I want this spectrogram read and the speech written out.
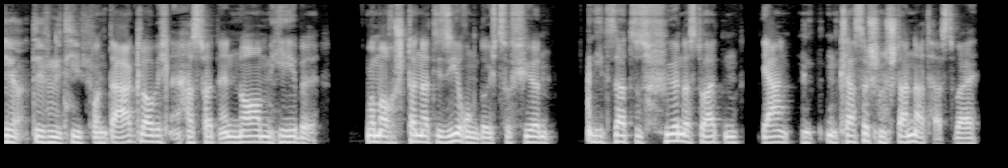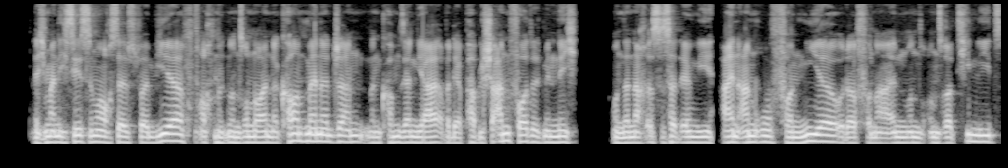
Ja, definitiv. Und da, glaube ich, hast du halt einen enormen Hebel um auch Standardisierung durchzuführen, die dazu führen, dass du halt einen, ja, einen, klassischen Standard hast, weil ich meine, ich sehe es immer auch selbst bei mir, auch mit unseren neuen Account-Managern, dann kommen sie ein ja, aber der Publisher antwortet mir nicht. Und danach ist es halt irgendwie ein Anruf von mir oder von einem unserer Teamleads,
